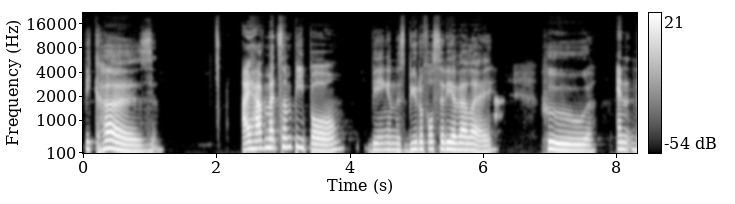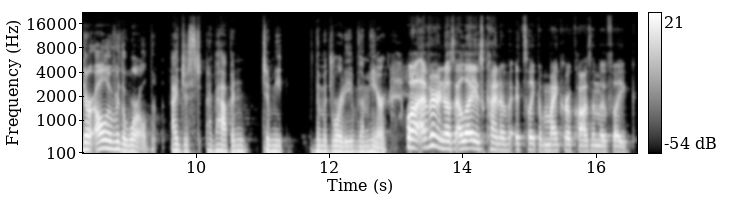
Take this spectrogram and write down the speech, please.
because i have met some people being in this beautiful city of la who and they're all over the world. I just have happened to meet the majority of them here. Well, everyone knows LA is kind of it's like a microcosm of like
